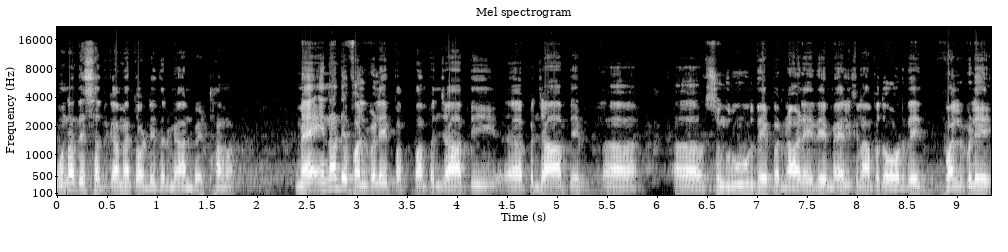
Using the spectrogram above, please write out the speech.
ਉਹਨਾਂ ਦੇ ਸਦਕਾ ਮੈਂ ਤੁਹਾਡੇ ਦਰਮਿਆਨ ਬੈਠਾ ਵਾਂ। ਮੈਂ ਇਹਨਾਂ ਦੇ ਵਲਵਲੇ ਪ- ਪੰਜਾਬ ਦੀ ਪੰਜਾਬ ਦੇ ਸੰਗਰੂਰ ਦੇ, ਬਰਨਾਲੇ ਦੇ, ਮਹਿਲ ਕਲਾਂ, ਭਦੌੜ ਦੇ ਵਲਵਲੇ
